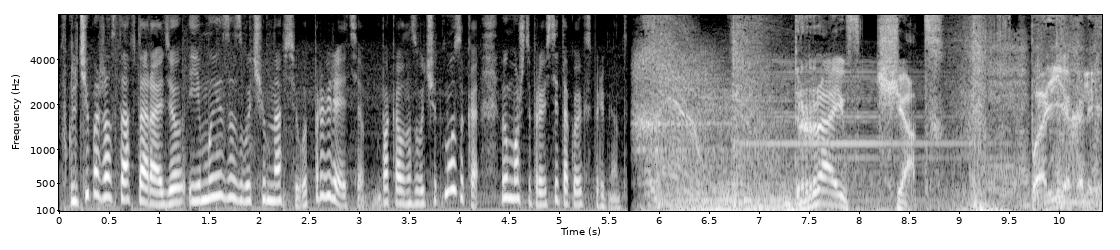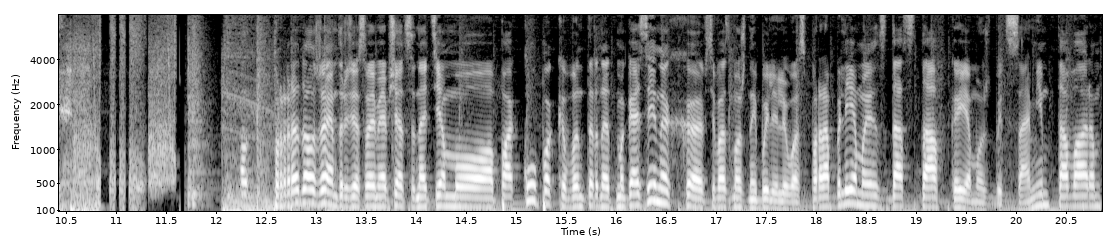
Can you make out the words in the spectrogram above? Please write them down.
включи, пожалуйста, авторадио, и мы зазвучим на всю. Вот проверяйте. Пока у нас звучит музыка, вы можете провести такой эксперимент. Драйв-чат. Поехали. Продолжаем, друзья, с вами общаться на тему покупок в интернет-магазинах. Всевозможные были ли у вас проблемы с доставкой, а может быть, с самим товаром?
